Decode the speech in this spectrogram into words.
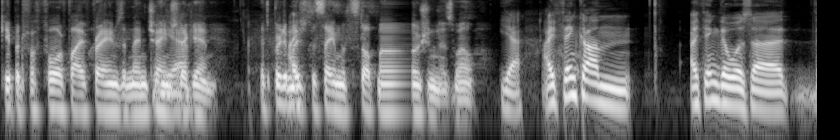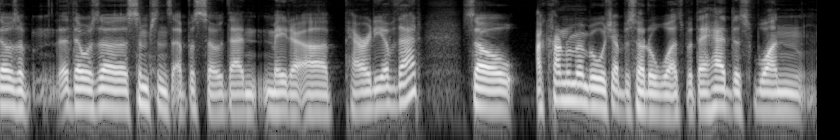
keep it for four or five frames, and then change Yeah. it again. It's pretty I- much the same with stop motion as well. Yeah, I think um, I think there was a there was a there was a Simpsons episode that made a, uh parody of that. So I can't remember which episode it was, but they had this one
